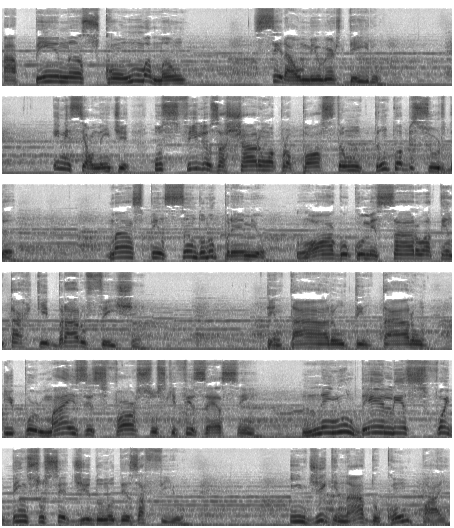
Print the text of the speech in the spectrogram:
apenas com uma mão será o meu herdeiro. Inicialmente, os filhos acharam a proposta um tanto absurda. Mas pensando no prêmio, logo começaram a tentar quebrar o feixe. Tentaram, tentaram e por mais esforços que fizessem, nenhum deles foi bem sucedido no desafio indignado com o pai,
